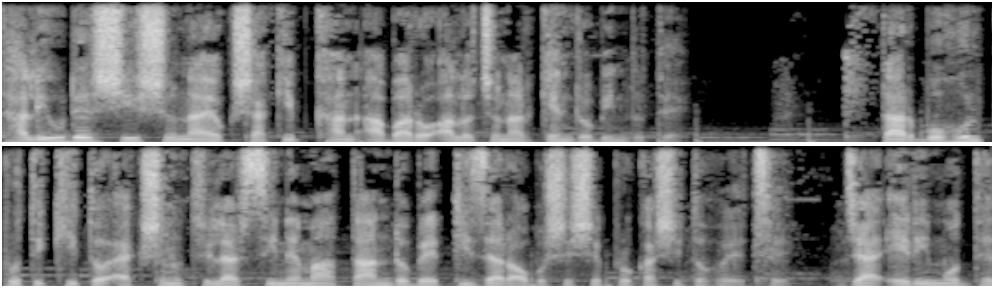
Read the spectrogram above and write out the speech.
ঢালিউডের শীর্ষ নায়ক শাকিব খান আবারও আলোচনার কেন্দ্রবিন্দুতে। তার বহুল প্রতীক্ষিত অ্যাকশন থ্রিলার সিনেমা তাণ্ডবের টিজার অবশেষে প্রকাশিত হয়েছে, যা এরই মধ্যে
